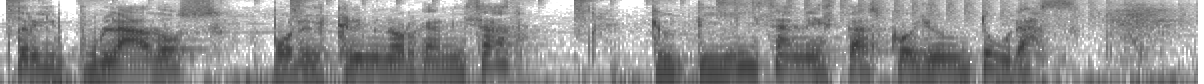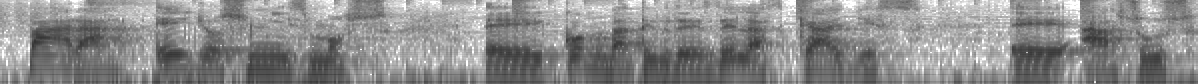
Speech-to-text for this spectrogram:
tripulados por el crimen organizado, que utilizan estas coyunturas para ellos mismos eh, combatir desde las calles eh, a sus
